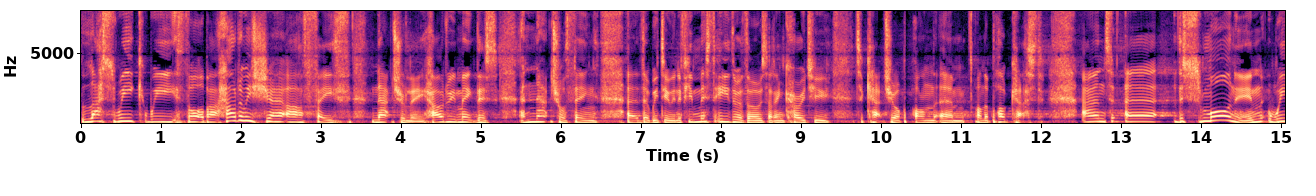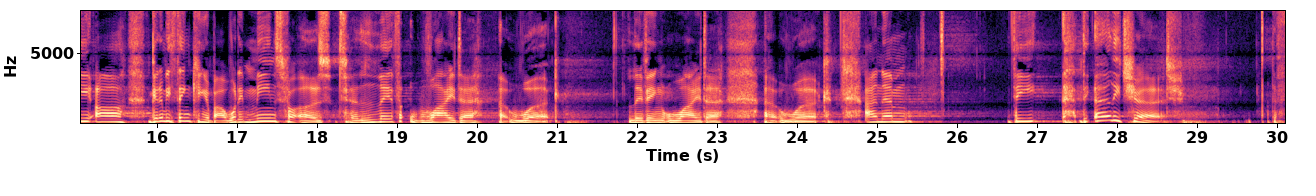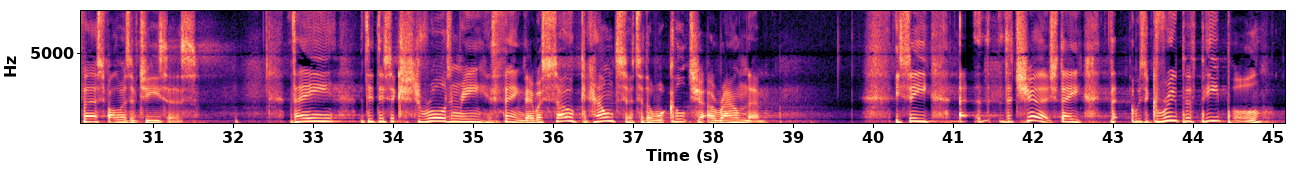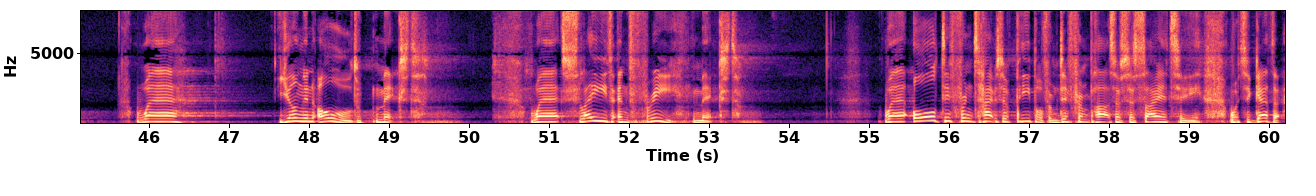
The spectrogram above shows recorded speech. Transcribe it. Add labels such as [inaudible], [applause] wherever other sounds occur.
Last week, we thought about how do we share our faith naturally? How do we make this a natural thing uh, that we do? And if you missed either of those, I'd encourage you to catch up on, um, on the podcast. And uh, this morning, we are going to be thinking about what it means for us to live wider at work. Living wider at work. And um, the, the early church, the first followers of Jesus, they did this extraordinary thing. They were so counter to the culture around them. You see, uh, the church, they, was a group of people where young and old mixed, where slave and free mixed where all different types of people from different parts of society were together.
